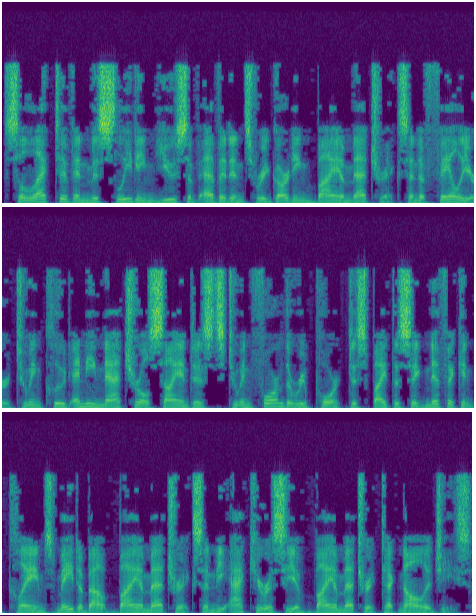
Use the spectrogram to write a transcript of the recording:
"...selective and misleading use of evidence regarding biometrics and a failure to include any natural scientists to inform the report despite the significant claims made about biometrics and the accuracy of biometric technologies."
